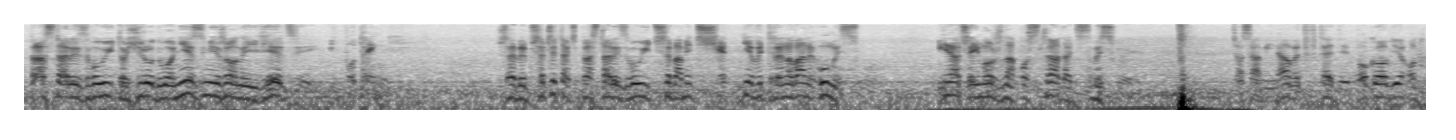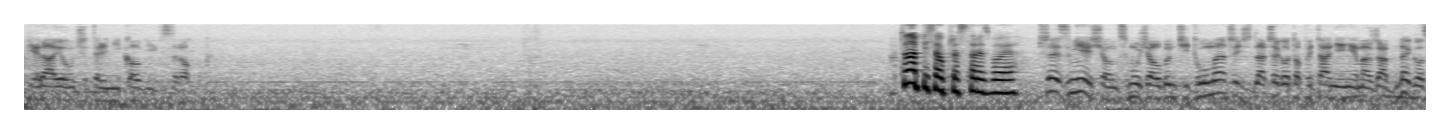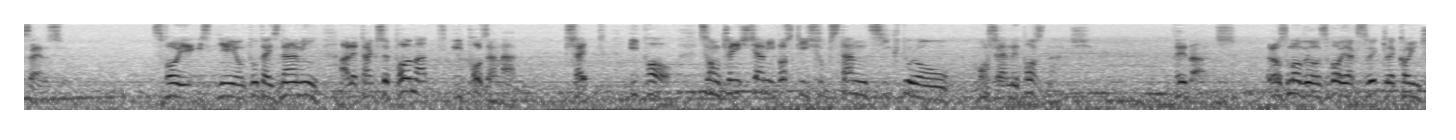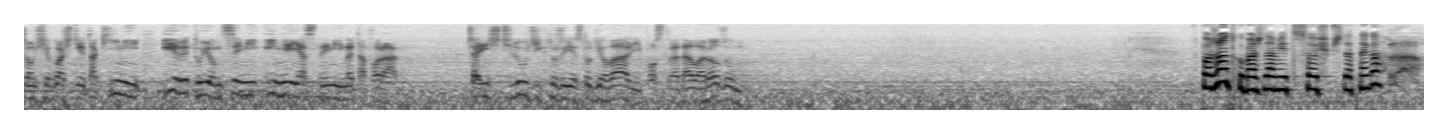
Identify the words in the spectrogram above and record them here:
Prastary zwój to źródło niezmierzonej wiedzy i potęgi. Żeby przeczytać prastary zwój, trzeba mieć świetnie wytrenowany umysł. Inaczej można postradać zmysły. Czasami nawet wtedy bogowie odbierają czytelnikowi wzrok. Kto napisał prastare zwoje? Przez miesiąc musiałbym ci tłumaczyć, dlaczego to pytanie nie ma żadnego sensu. Swoje istnieją tutaj z nami, ale także ponad i poza nami. Przed i po są częściami boskiej substancji, którą możemy poznać. Wybacz, rozmowy o zwojach zwykle kończą się właśnie takimi irytującymi i niejasnymi metaforami. Część ludzi, którzy je studiowali, postradała rozum. W porządku, masz dla mnie coś przydatnego? Bla!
